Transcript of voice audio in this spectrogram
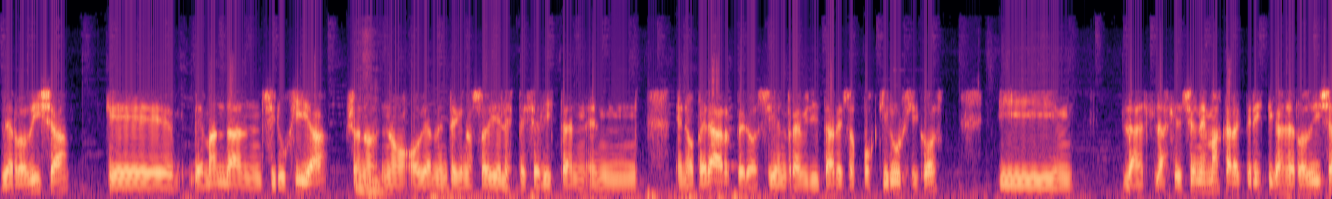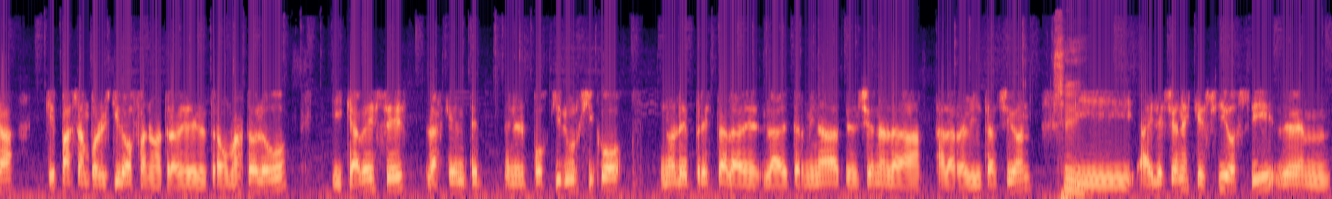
de rodilla que demandan cirugía. Yo no, no obviamente que no soy el especialista en, en, en operar, pero sí en rehabilitar esos postquirúrgicos y las, las lesiones más características de rodilla que pasan por el quirófano a través del traumatólogo y que a veces la gente en el postquirúrgico no le presta la, la determinada atención a la, a la rehabilitación Sí. y hay lesiones que sí o sí deben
